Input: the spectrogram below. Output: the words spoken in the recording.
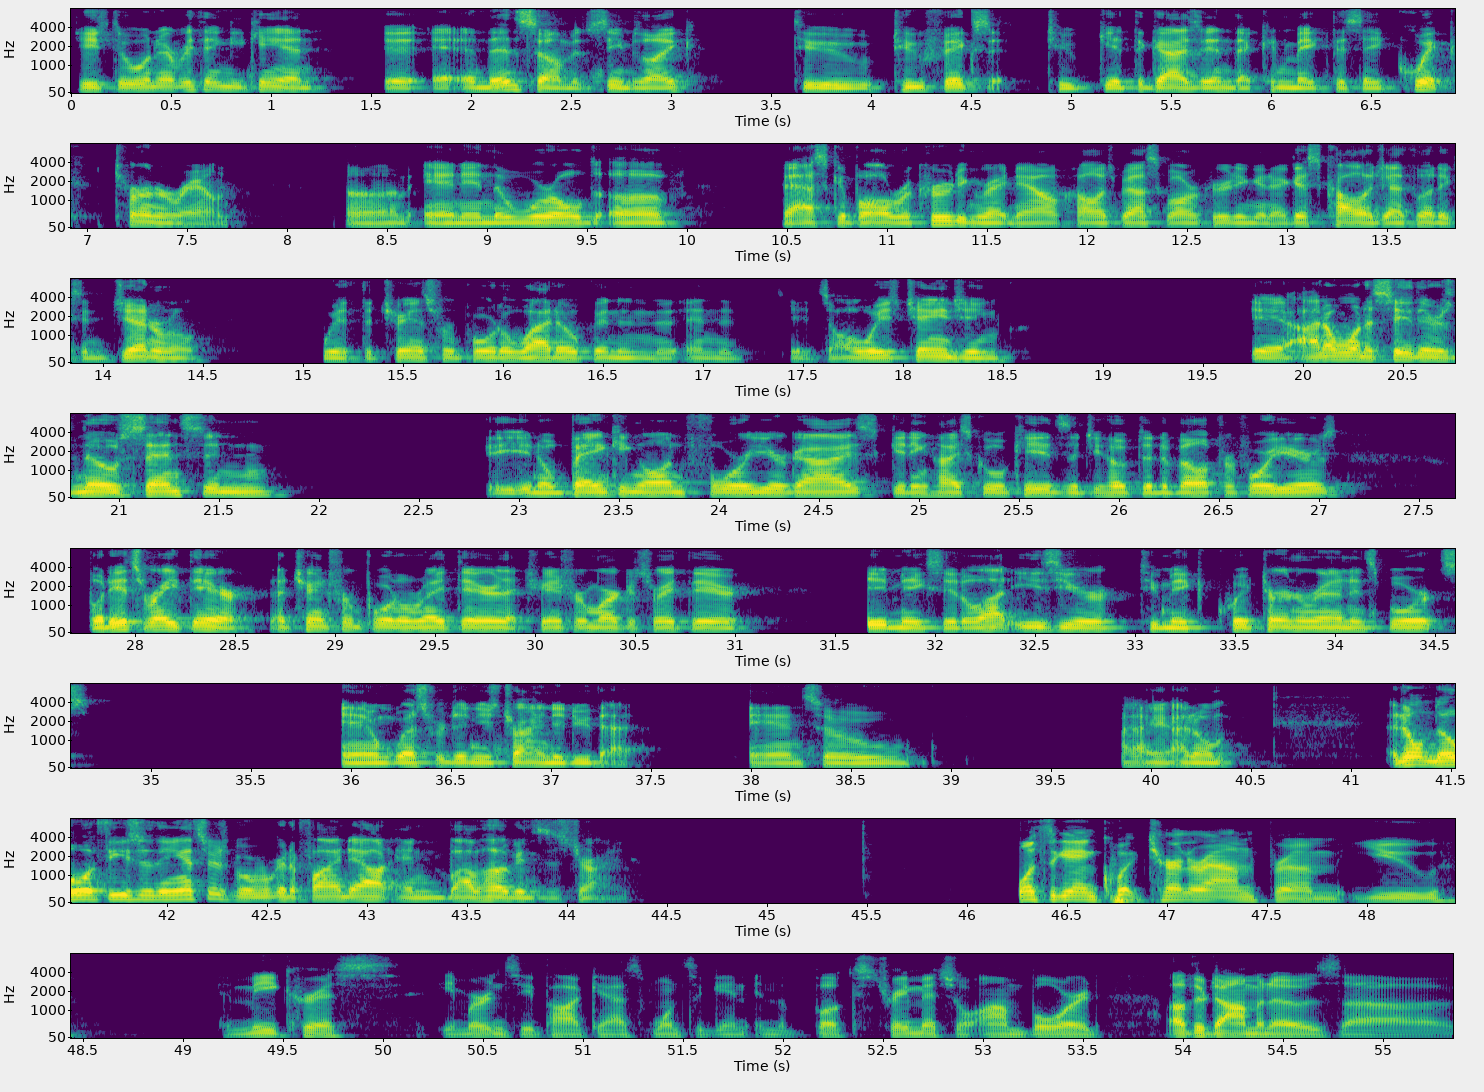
He's doing everything he can, and then some. It seems like to to fix it, to get the guys in that can make this a quick turnaround. Um, and in the world of basketball recruiting right now, college basketball recruiting, and I guess college athletics in general, with the transfer portal wide open and and it's always changing. Yeah, I don't want to say there's no sense in you know banking on four year guys, getting high school kids that you hope to develop for four years, but it's right there. That transfer portal right there, that transfer market's right there. It makes it a lot easier to make a quick turnaround in sports, and West Virginia's trying to do that. And so I, I don't I don't know if these are the answers, but we're going to find out. And Bob Huggins is trying. Once again, quick turnaround from you and me, Chris. The emergency podcast once again in the books. Trey Mitchell on board. Other dominoes uh,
